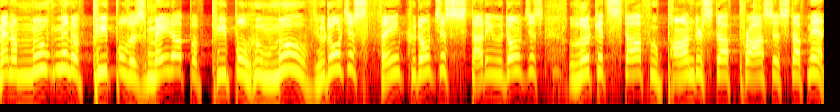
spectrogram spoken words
Man, a movement of people is made up of people who move, who don't just think, who don't just study, who don't just look at stuff, who ponder stuff, process stuff. Man,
